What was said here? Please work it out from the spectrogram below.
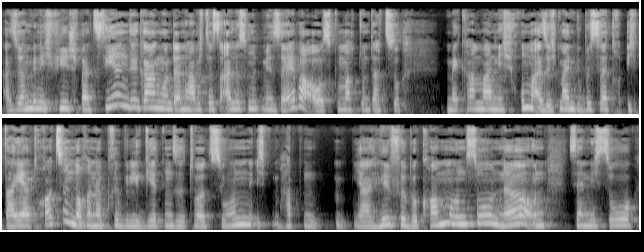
Also dann bin ich viel spazieren gegangen und dann habe ich das alles mit mir selber ausgemacht und dachte so, meckern mal nicht rum. Also ich meine, du bist ja, ich war ja trotzdem noch in einer privilegierten Situation. Ich habe ja Hilfe bekommen und so, ne? Und ist ja nicht so,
